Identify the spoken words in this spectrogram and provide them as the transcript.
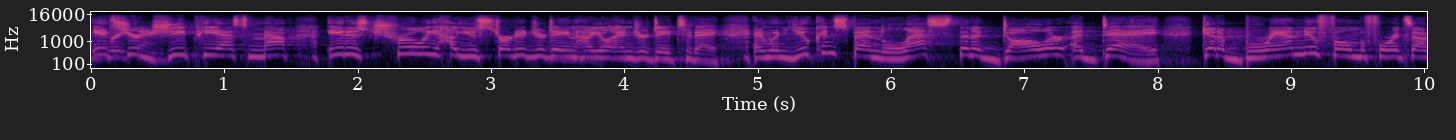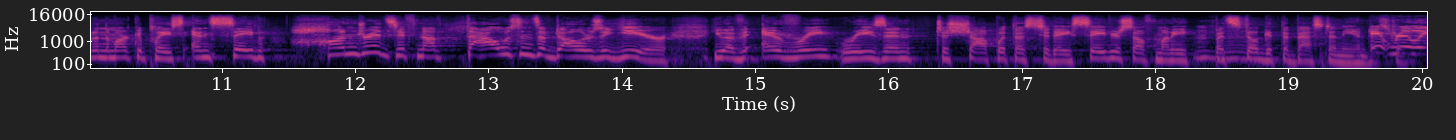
It's, your. GPS map. It is truly how you started your day and how mm-hmm. you'll end your day today. And when you can spend less than a dollar a day, get a brand new phone before it's out in the marketplace and save hundreds, if not thousands of dollars a year, you have every reason to shop with us today. Save yourself money, but mm-hmm. still get the best in the industry. It really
